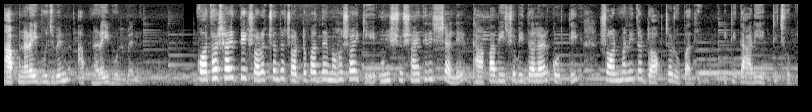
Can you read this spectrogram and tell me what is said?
আপনারাই বুঝবেন, আপনারাই বলবেন। কথা সাহিত্যিক শরৎচন্দ্র চট্টোপাধ্যায় মহাশয়কে উনিশশো সাঁইত্রিশ সালে ঢাকা বিশ্ববিদ্যালয়ের কর্তৃক সম্মানিত ডক্টর উপাধি। এটি তারই একটি ছবি।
